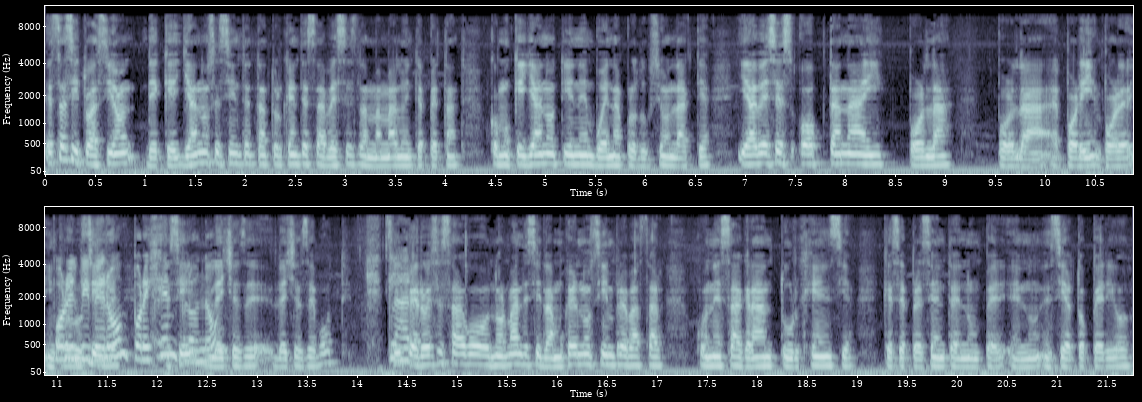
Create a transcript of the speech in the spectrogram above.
Esta situación de que ya no se sienten tan urgentes, a veces las mamás lo interpretan como que ya no tienen buena producción láctea y a veces optan ahí por la por la por, por, el biberón, por ejemplo, ¿no? Leches de leches de bote. Claro. pero eso es algo normal, es decir, la mujer no siempre va a estar con esa gran turgencia que se presenta en un, en, un, en cierto periodo.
